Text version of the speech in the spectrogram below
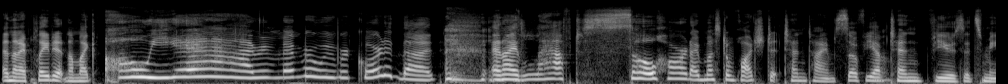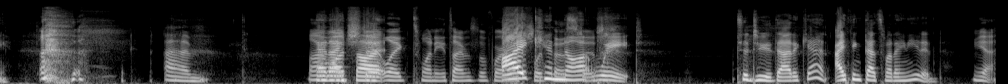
And then I played it and I'm like, "Oh yeah, I remember we recorded that." and I laughed so hard. I must have watched it 10 times. So if you have Oh. 10 views, it's me. um I and I watched thought- it like 20 times before I, I cannot posted. wait to do that again. I think that's what I needed. Yeah.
